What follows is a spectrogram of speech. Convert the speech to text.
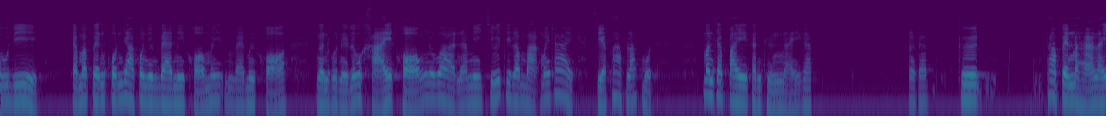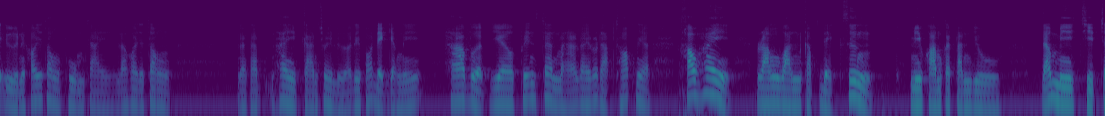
ดูดี จะมาเป็นคนยากคนจนแบมือขอไม่แบมือขอเงินคนอื่นหรือว่าขายของหรือว่านะมีชีวิตที่ลำบากไม่ได้เสียภาพลักษณ์หมด มันจะไปกันถึงไหนครับนะครับ คือถ้าเป็นมหาลัยอื่นเขาจะต้องภูมิใจแล้วก็จะต้องนะครับให้การช่วยเหลือโดยเฉพาะเด็กอย่างนี้ Harvard Yale Princeton มหาลัยระดับท็อปเนี่ยเขาให้รางวัลกับเด็กซึ่งมีความกระตัญญู แล้วมีจิตใจ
